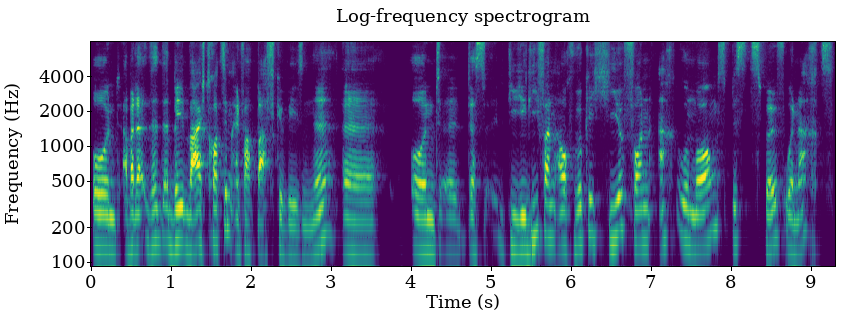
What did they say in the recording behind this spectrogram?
und, aber da, da, war ich trotzdem einfach baff gewesen. Ne? Äh, und äh, das, die liefern auch wirklich hier von 8 Uhr morgens bis 12 Uhr nachts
